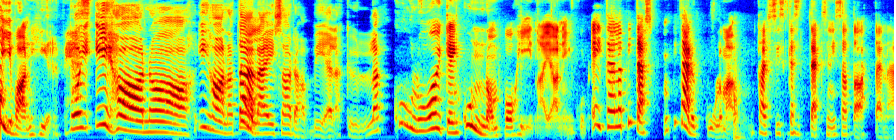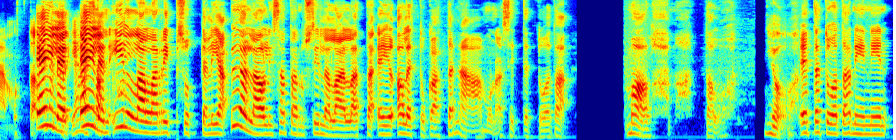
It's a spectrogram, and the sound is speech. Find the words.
aivan hirveä. Voi ihanaa, ihana. Täällä ei sada vielä kyllä. Kuuluu oikein kunnon pohina ja niin kuin, ei täällä pitäisi, pitänyt kuulemma, tai siis käsittääkseni sataa tänään, mutta... Eilen, eilen sataa. illalla ripsutteli ja yöllä oli satanut sillä lailla, että ei alettukaan tänä aamuna sitten tuota maalaamaan taloa. Joo. Että tuota niin, niin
